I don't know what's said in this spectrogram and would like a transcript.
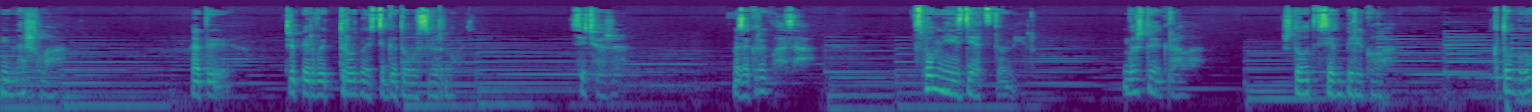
и нашла. А ты при первой трудности готова свернуть. Сейчас же закрой глаза. Вспомни из детства мир. Во что играла? Что от всех берегла? Кто был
